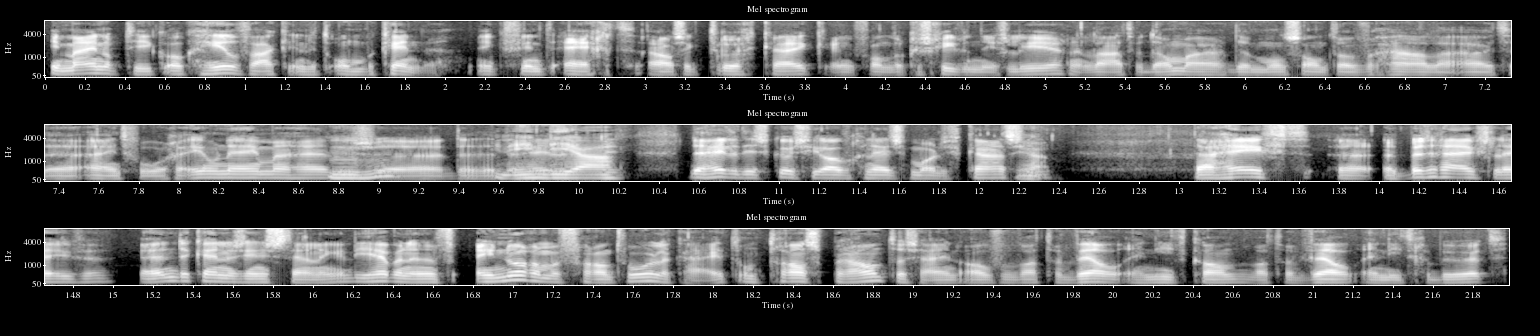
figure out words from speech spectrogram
in mijn optiek ook heel vaak in het onbekende. Ik vind echt, als ik terugkijk en van de geschiedenis leer, en laten we dan maar de Monsanto-verhalen uit uh, eind vorige eeuw nemen. Hè, dus, uh, de, de, in de India. Hele, de, de, hele discussie over genetische modificatie. Ja. Daar heeft uh, het bedrijfsleven en de kennisinstellingen, die hebben een enorme verantwoordelijkheid om transparant te zijn over wat er wel en niet kan, wat er wel en niet gebeurt.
